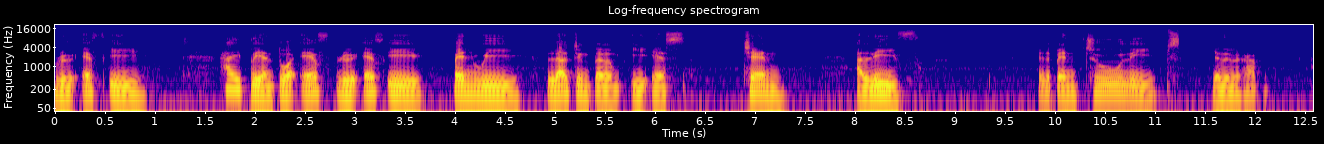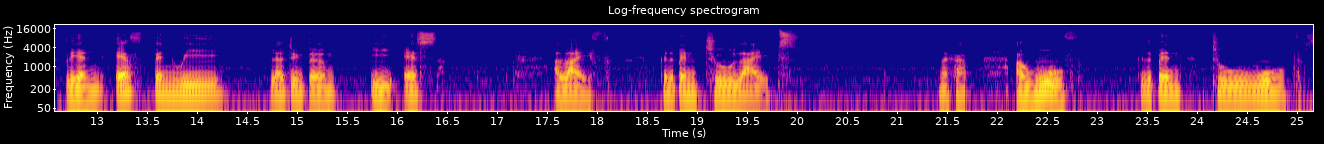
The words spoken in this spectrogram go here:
หรือ fe ให้เปลี่ยนตัว f หรือ fe เป็น v แล้วจึงเติม es เช่น a leaf ก็จะเป็น two leaves อย่าลืมนะครับ เปลี่ยน f เป็น v แล้วจึงเติม es alive ก็จะเป็น two lives นะครับ a wolf ก็จะเป็น two wolves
